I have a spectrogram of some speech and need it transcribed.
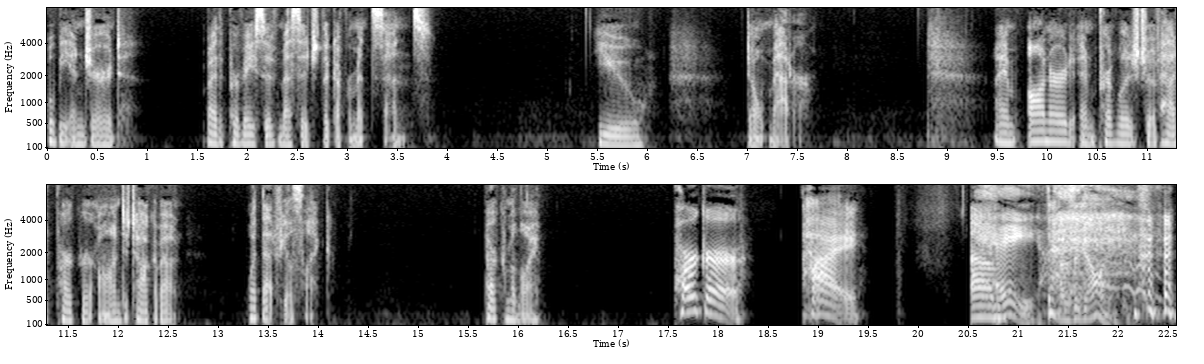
will be injured by the pervasive message the government sends. You don't matter. I am honored and privileged to have had Parker on to talk about what that feels like. Parker Molloy. Parker, hi. Um, hey, how's it going?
